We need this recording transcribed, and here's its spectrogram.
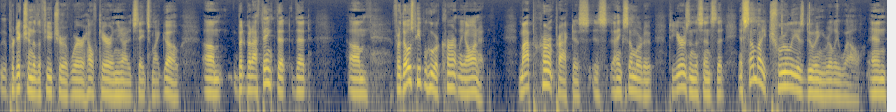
the prediction of the future of where healthcare in the United States might go. Um, but but I think that that um, for those people who are currently on it, my current practice is I think similar to to yours in the sense that if somebody truly is doing really well and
